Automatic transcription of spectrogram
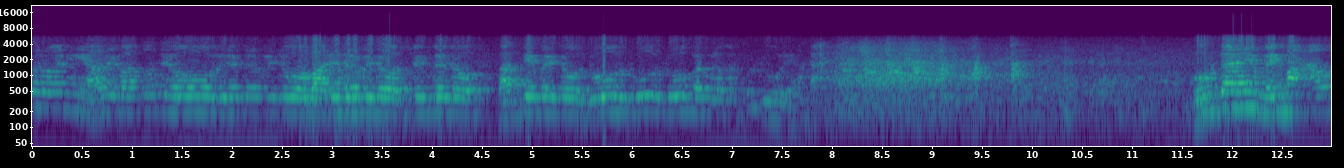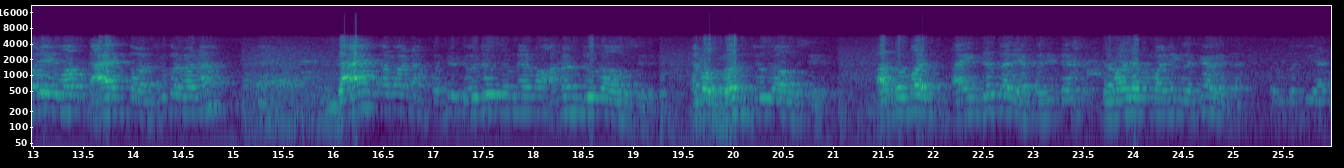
કરવાની. આવી વાતો છે ઓ વિરેન્દ્રભાઈ જુઓ બારેન્દ્રભાઈ જુઓ અશ્વિનભાઈ જુઓ કાંતિભાઈ જુઓ જુઓ જુઓ જુઓ કઈ શું જુઓ ગુણગાનની મહિમા આવે એવા ગાયક કરવાના. શું કરવાના? ગાયક કરવાના. પછી જોજો તમને એનો આનંદ જુદો આવશે એનો રસ જુદો આવશે. આ તો બસ અહીં જતા રહ્યા. પછી દરવાજા બહાર નીકળે ક્યાં ગયા પછી યાદ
